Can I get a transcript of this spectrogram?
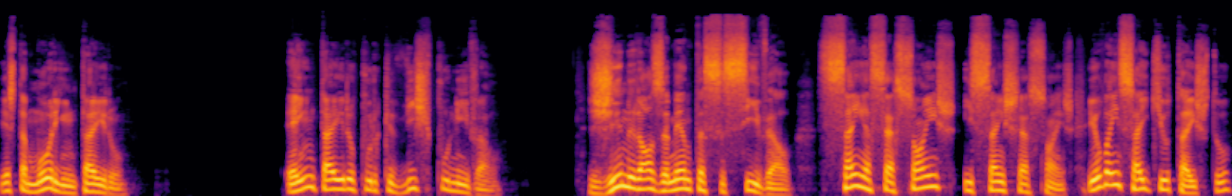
Este amor inteiro é inteiro porque disponível, generosamente acessível, sem exceções e sem exceções. Eu bem sei que o texto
